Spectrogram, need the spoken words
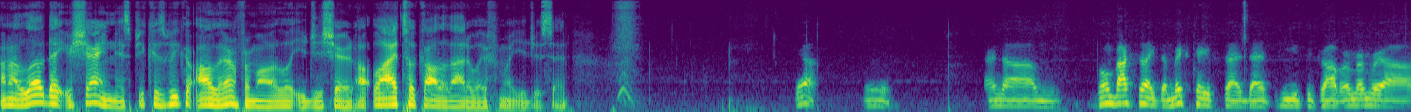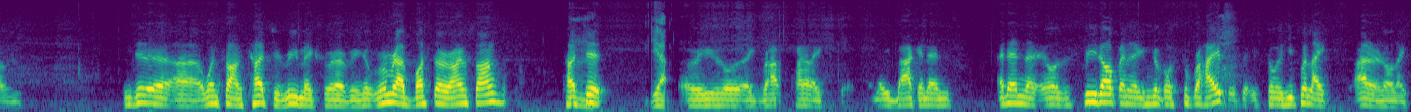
And i love that you're sharing this because we could all learn from all of what you just shared. Well i took all of that away from what you just said. Mm. And um, going back to like the mixtapes that, that he used to drop, I remember um, he did a uh, one song, "Touch It" remix or whatever. You know, remember that Busta Rhymes song, "Touch Mm. It"? Yeah. Or he would like rap kind of like laid back, and then and then it was speed up, and then he'll go super hype. So he put like I don't know, like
